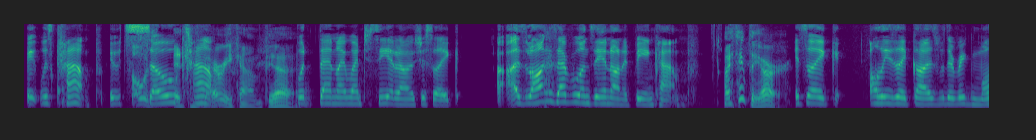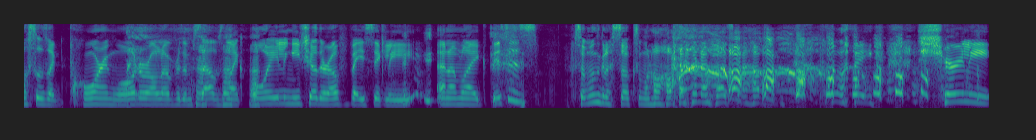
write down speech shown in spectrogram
It was camp. It's Oh, it's- so it's camp. very camp, yeah. But then I went to see it, and I was just like, as long as everyone's in on it being camp, I think they are. it's like all these like guys with their big muscles like pouring water all over themselves and like oiling each other up basically. And I'm like, this is someone's gonna suck someone off. I don't know what's gonna happen. like, surely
